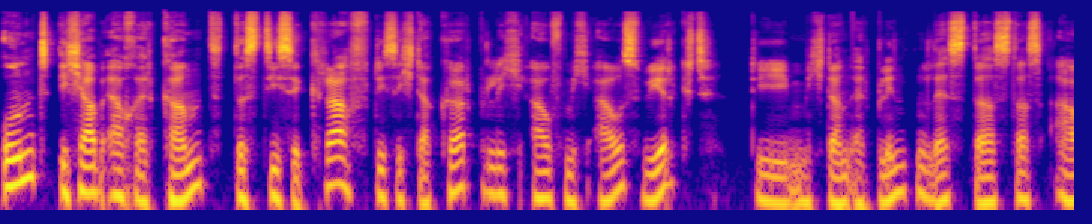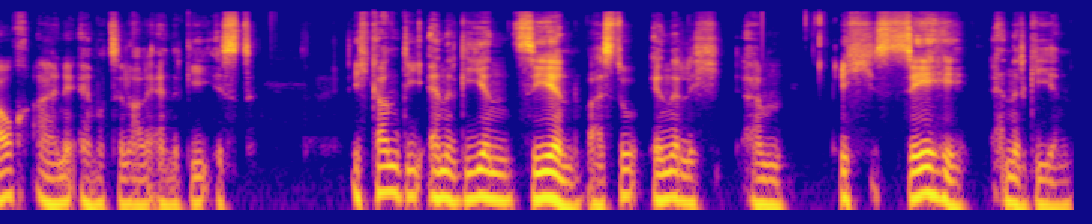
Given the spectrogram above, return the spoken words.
Und ich habe auch erkannt, dass diese Kraft, die sich da körperlich auf mich auswirkt, die mich dann erblinden lässt, dass das auch eine emotionale Energie ist. Ich kann die Energien sehen, weißt du, innerlich. Ähm, ich sehe Energien.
